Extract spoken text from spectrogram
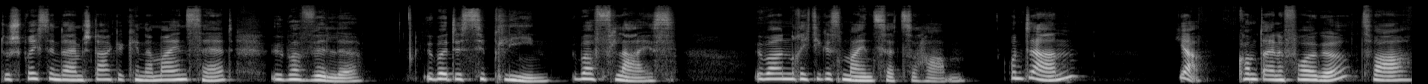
Du sprichst in deinem starke Kinder Mindset über Wille, über Disziplin, über Fleiß, über ein richtiges Mindset zu haben. Und dann ja, kommt eine Folge, zwar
